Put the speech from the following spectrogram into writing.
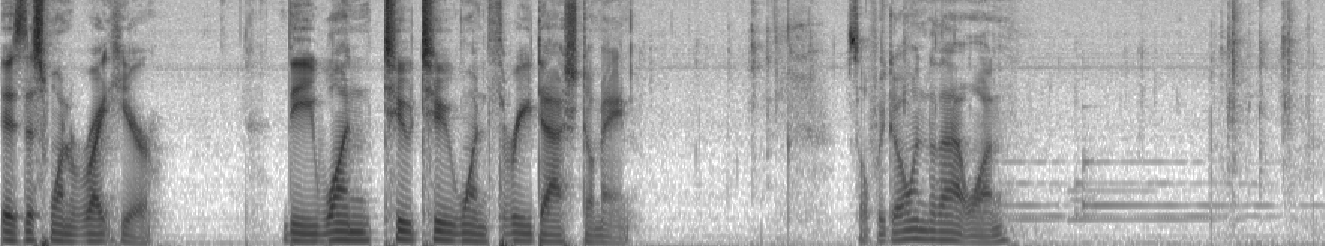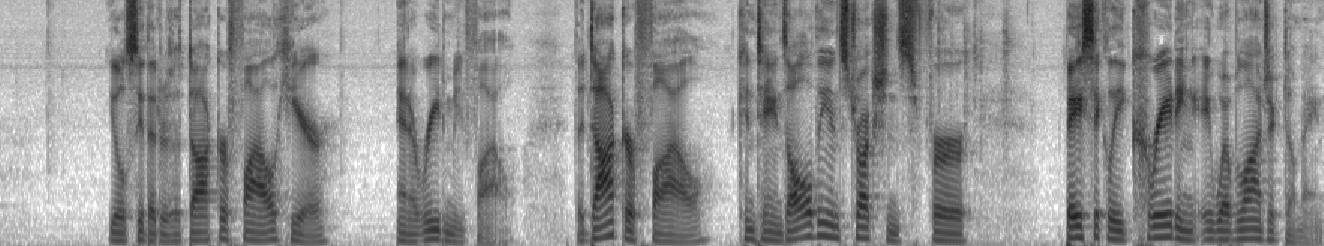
is this one right here, the 12213 dash domain. So if we go into that one, you'll see that there's a Docker file here and a README file. The Docker file contains all the instructions for basically creating a WebLogic domain.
